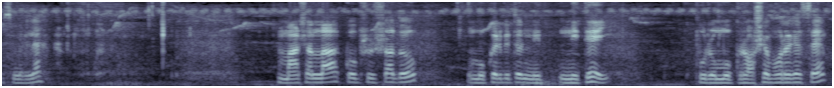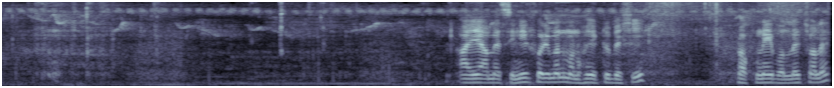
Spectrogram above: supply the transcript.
বিসমিল্লাহ। মাশাল্লাহ খুব সুস্বাদু। মুখের ভিতর নিতেই পুরো মুখ রসে ভরে গেছে। আই আমে চিনির পরিমাণ মনে হয় একটু বেশি টক নেই বললে চলে।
